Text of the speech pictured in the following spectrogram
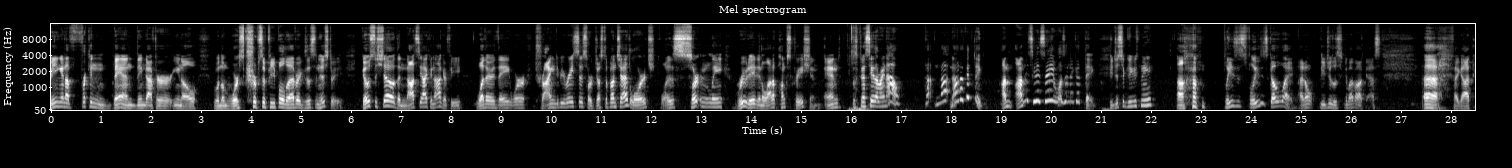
being in a freaking band named after, you know, one of the worst groups of people to ever exist in history. Goes to show the Nazi iconography, whether they were trying to be racist or just a bunch of edgelords, was certainly rooted in a lot of punk's creation. And just gonna say that right now, not not not a good thing. I'm I'm just gonna say it wasn't a good thing. If you disagree with me, um, please please go away. I don't need you listening to my podcast. Uh, my God.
